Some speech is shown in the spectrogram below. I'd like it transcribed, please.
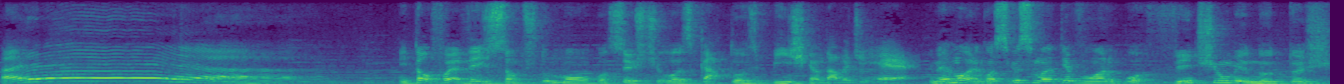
Aê! Então foi a vez de Santos Dumont com seu estiloso 14 bis que andava de ré. E meu irmão, ele conseguiu se manter voando por 21 minutos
